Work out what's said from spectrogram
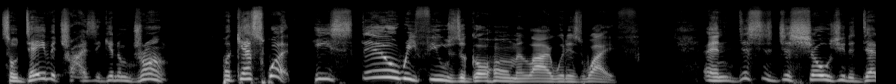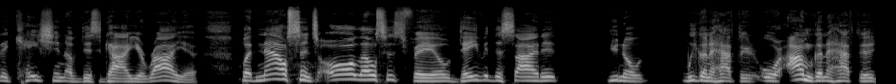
So David tries to get him drunk. But guess what? He still refused to go home and lie with his wife. And this is just shows you the dedication of this guy Uriah. But now, since all else has failed, David decided, you know, we're gonna have to, or I'm gonna have to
